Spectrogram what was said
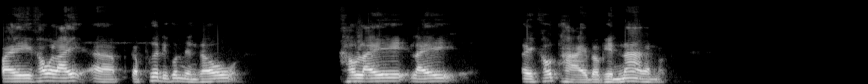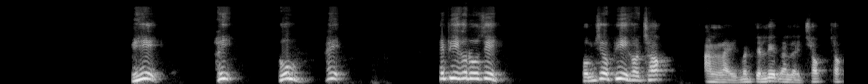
ไปเขาไลฟ์อ่กับเพื่อนอีกคนหนึ่งเขาเขาไลฟ์ไลฟ์ไอเขาถ่ายแบบเห็นหน้ากันบอก พี่เฮ้ยทุ่มให้ให้พี่เขาดูสิ ผมเชื่อพี่เขาช็อกอะไร มันจะเล่นอะไรช็อกช็อก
